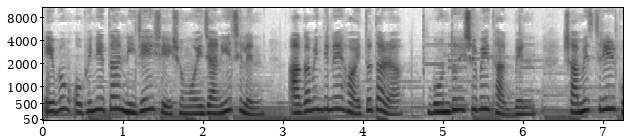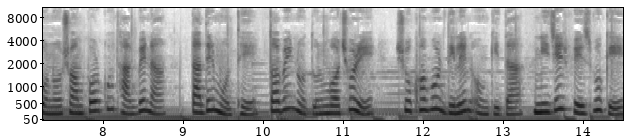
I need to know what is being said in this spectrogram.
এবং অভিনেতা নিজেই সেই সময় জানিয়েছিলেন, আগামী দিনে হয়তো তারা বন্ধু হিসেবেই থাকবেন। স্বামী স্ত্রীর কোনো সম্পর্ক থাকবে না তাদের মধ্যে। তবে নতুন বছরে সুখবর দিলেন অঙ্কিতা। নিজের ফেসবুকে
